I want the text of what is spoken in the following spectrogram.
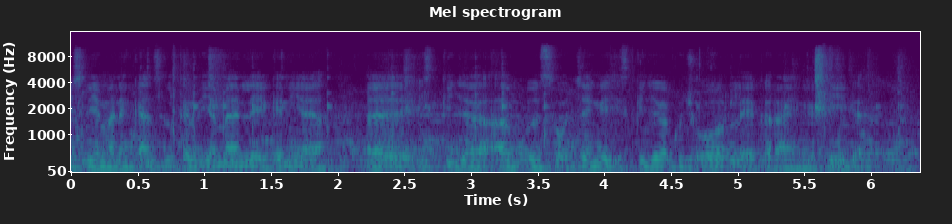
इसलिए मैंने कैंसिल कर दिया, मैं लेके नहीं आया। इसकी जगह, अब सोचेंगे, इसकी जगह कुछ और लेकर आएँगे, ठीक है।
